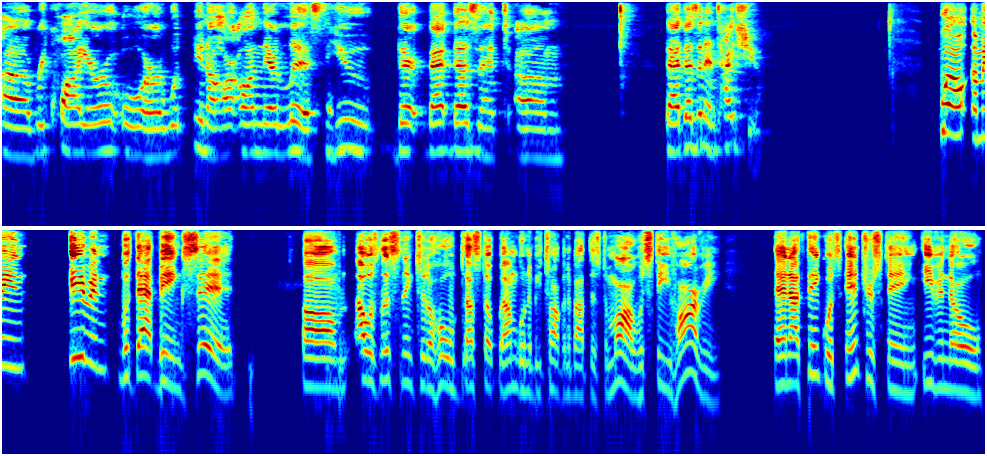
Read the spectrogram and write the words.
uh, require or what you know are on their list, you there that doesn't um that doesn't entice you. Well, I mean, even with that being said, Um, I was listening to the whole dust up. I'm going to be talking about this tomorrow with Steve Harvey, and I think what's interesting, even though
